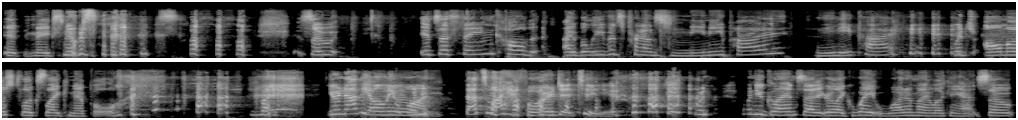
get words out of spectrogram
it makes no sense. so it's a thing called I believe it's pronounced Ninipie. Nini pie. which almost looks like nipple. but you're not the only one. That's why I forwarded it to you. when, when you glance at it, you're like, wait, what am I looking at? So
